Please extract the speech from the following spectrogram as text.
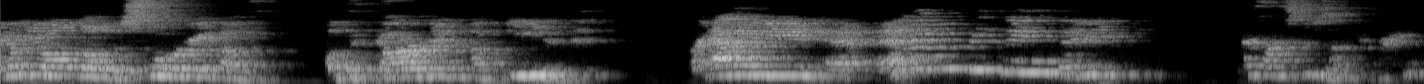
I know you all know the story of, of the Garden of Eden, where Adam and Eve had everything they their hearts desired. Right?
